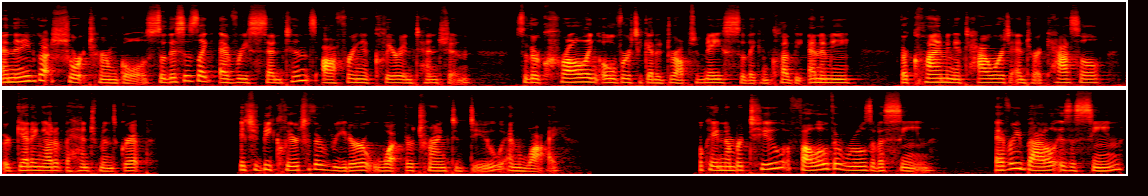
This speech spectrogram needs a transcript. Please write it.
And then you've got short term goals. So this is like every sentence offering a clear intention. So they're crawling over to get a dropped mace so they can club the enemy. They're climbing a tower to enter a castle. They're getting out of the henchman's grip. It should be clear to the reader what they're trying to do and why. Okay, number two, follow the rules of a scene. Every battle is a scene,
